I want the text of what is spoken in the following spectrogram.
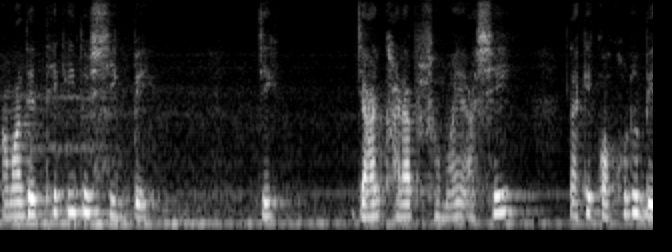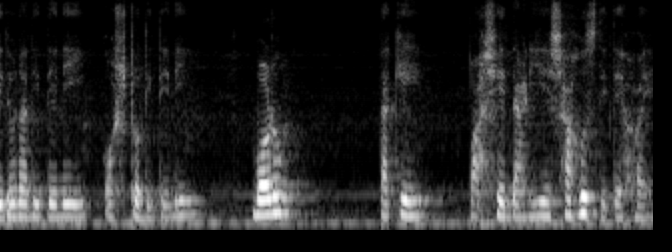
আমাদের থেকেই তো শিখবে যে যার খারাপ সময় আসে, তাকে কখনো বেদনা দিতে নেই, কষ্ট দিতে নেই, বরং তাকে পাশে দাঁড়িয়ে সাহস দিতে হয়।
